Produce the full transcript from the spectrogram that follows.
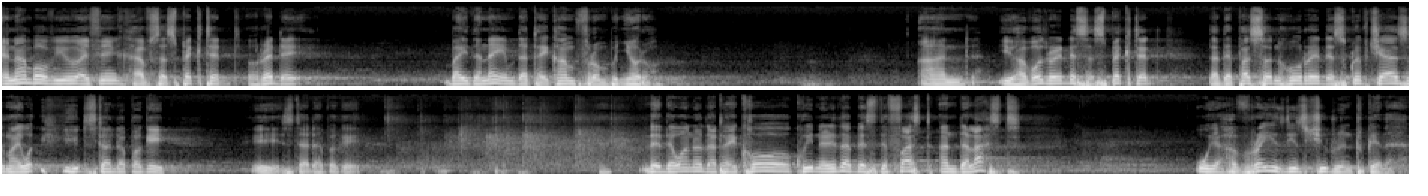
A number of you, I think, have suspected already by the name that I come from Bunyoro. And you have already suspected that the person who read the scriptures might he'd stand up again. He stand up again. The, the one that I call Queen Elizabeth the first and the last. We have raised these children together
